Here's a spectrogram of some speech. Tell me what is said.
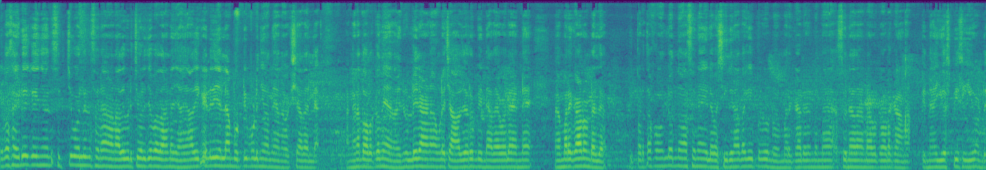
ഇപ്പോൾ സൈഡിൽ കഴിഞ്ഞാൽ ഒരു സ്വിച്ച് പോലൊരു സുന കാണാം. അത് പിടിച്ച് വലിച്ചപ്പോൾ അതാണ് ഞാൻ ആദ്യം കരുതി എല്ലാം പൊട്ടി പൊളിഞ്ഞ് വന്നതാണ് പക്ഷേ അതല്ല. അങ്ങനെ തുറക്കുന്നതാണ് അതിനുള്ളിലാണ് നമ്മൾ ചാർജറും പിന്നെ അതേപോലെ തന്നെ മെമ്മറി കാർഡ് ഉണ്ടല്ലോ. ഇപ്പോഴത്തെ ഫോണിലൊന്നും ആ സുന ഇല്ല. പക്ഷേ ഇതിനകത്തൊക്കെ ഇപ്പോഴും ഉണ്ട്. മെമ്മറി കാർഡ് ഉണ്ടെന്ന സുന അതുകൊണ്ട് അവർക്ക് അവിടെ കാണാം. പിന്നെ യു എസ് പി സിയും ഉണ്ട്.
